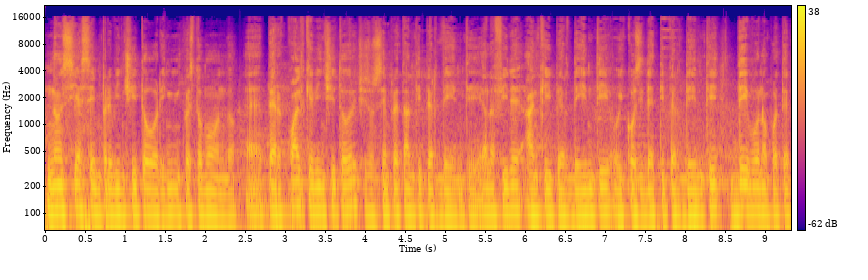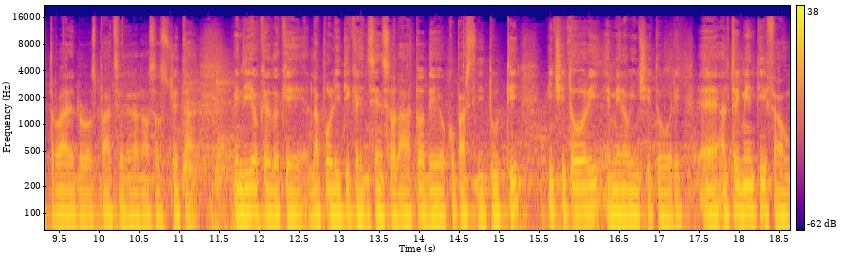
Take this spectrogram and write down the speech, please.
non si è sempre vincitori in questo mondo. Eh, per qualche vincitore ci sono sempre tanti perdenti e alla fine anche i perdenti o i cosiddetti perdenti devono poter trovare il loro spazio nella nostra società. Quindi io credo che la politica in senso lato deve occuparsi di tutti, vincitori e meno vincitori, eh, altrimenti fa un,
